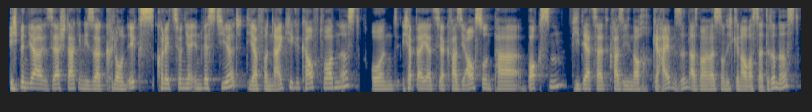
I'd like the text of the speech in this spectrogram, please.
Ich bin ja sehr stark in dieser Clone X-Kollektion ja investiert, die ja von Nike gekauft worden ist. Und ich habe da jetzt ja quasi auch so ein paar Boxen, die derzeit quasi noch geheim sind. Also man weiß noch nicht genau, was da drin ist.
